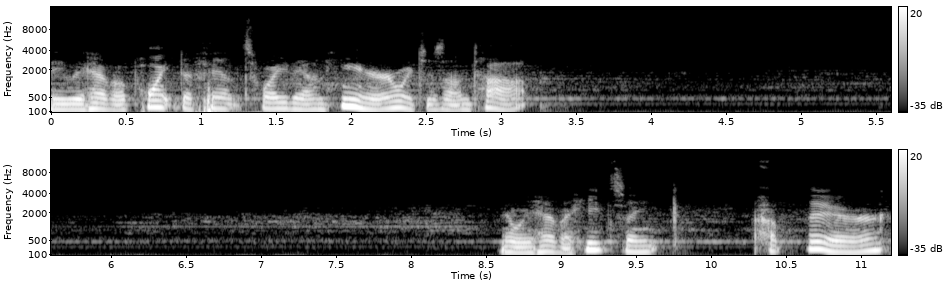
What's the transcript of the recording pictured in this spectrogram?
See, we have a point defense way down here, which is on top. Then we have a heat sink up there,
